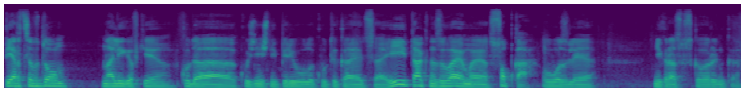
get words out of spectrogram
Перцев дом на Лиговке, куда Кузнечный переулок утыкается, и так называемая сопка возле Некрасовского рынка.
